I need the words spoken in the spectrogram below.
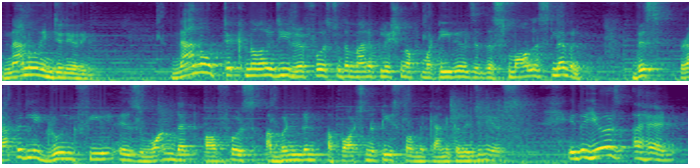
Nano engineering. Nanotechnology refers to the manipulation of materials at the smallest level. This rapidly growing field is one that offers abundant opportunities for mechanical engineers. In the years ahead,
